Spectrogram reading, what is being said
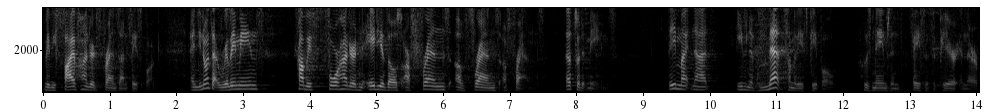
maybe 500 friends on Facebook. And you know what that really means? Probably 480 of those are friends of friends of friends. That's what it means. They might not even have met some of these people whose names and faces appear in their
